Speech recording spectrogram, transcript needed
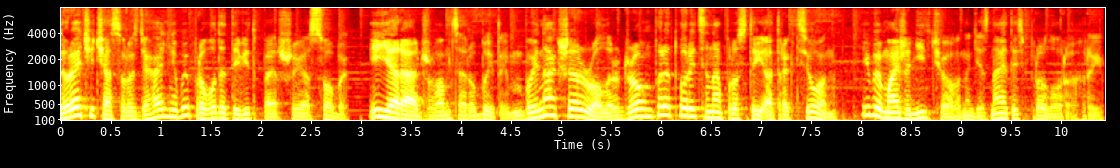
До речі, час у роздягальні ви проводите від першої особи. І я раджу вам це робити, бо інакше Roller Drone перетвориться на простий атракціон, і ви майже нічого не дізнаєтесь про лор гри.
